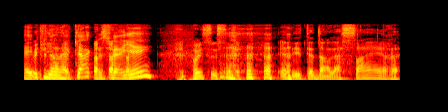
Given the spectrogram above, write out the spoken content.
Elle n'est plus dans la CAQ, mais ça fait rien. Oui, c'est ça. Elle était dans la serre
